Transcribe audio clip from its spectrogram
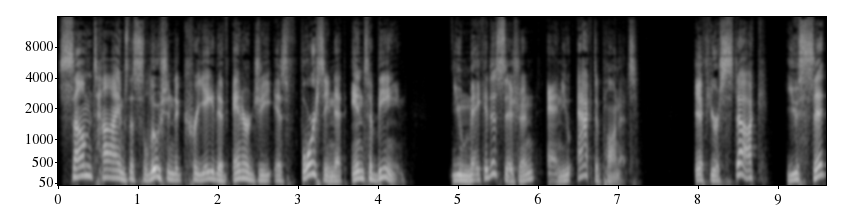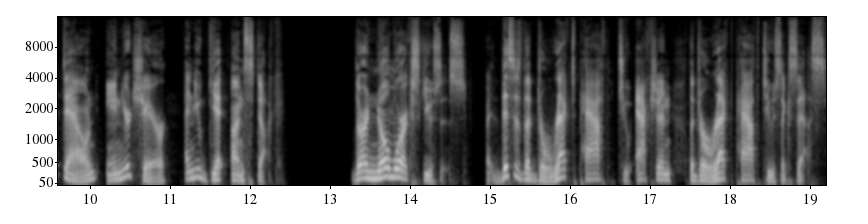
Sometimes the solution to creative energy is forcing it into being. You make a decision and you act upon it. If you're stuck, you sit down in your chair and you get unstuck. There are no more excuses. This is the direct path to action, the direct path to success.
